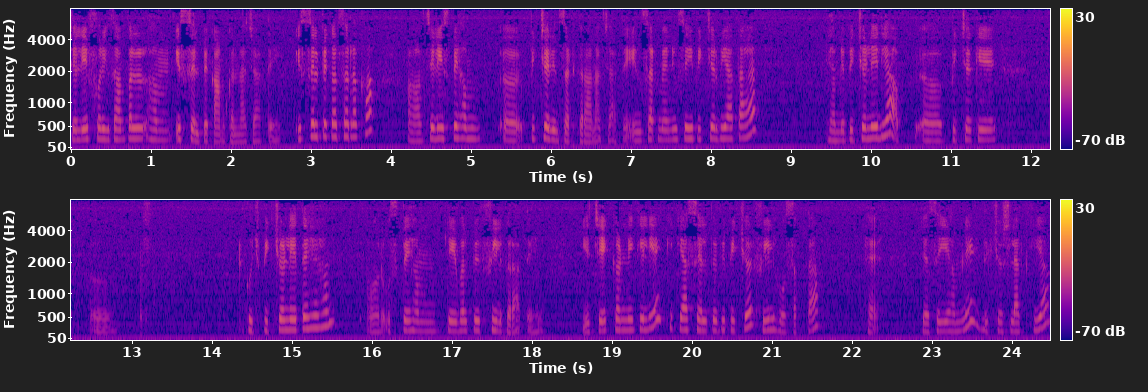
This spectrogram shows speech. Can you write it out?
चलिए फॉर एग्जांपल हम इस सेल पे काम करना चाहते हैं। इस सेल पे कर्सर रखा चलिए इस पे हम पिक्चर इंसर्ट कराना चाहते हैं। इंसर्ट मेन्यू से ही पिक्चर भी आता है। हमने पिक्चर ले लिया। पिक्चर के कुछ पिक्चर लेते हैं हम और उस पर हम टेबल पे फिल कराते हैं। ये चेक करने के लिए कि क्या सेल पे भी पिक्चर फिल हो सकता है। जैसे ये हमने पिक्चर सेलेक्ट किया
